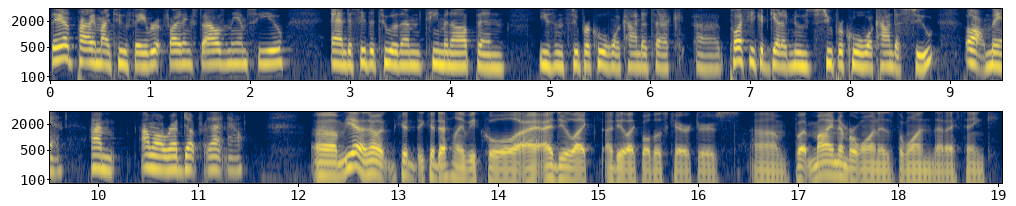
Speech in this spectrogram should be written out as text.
they have probably my two favorite fighting styles in the MCU. And to see the two of them teaming up and using super cool Wakanda tech, uh, plus you could get a new super cool Wakanda suit. Oh man, I'm I'm all revved up for that now. Um, yeah, no, it could it could definitely be cool. I, I do like I do like both those characters. Um, but my number one is the one that I think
